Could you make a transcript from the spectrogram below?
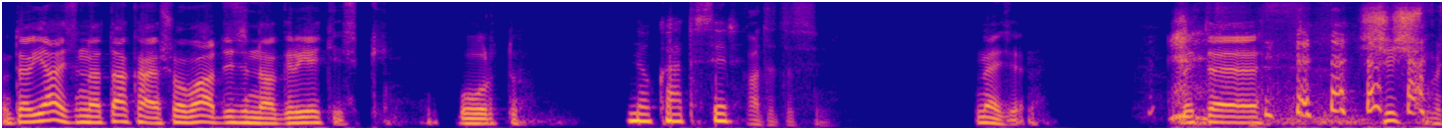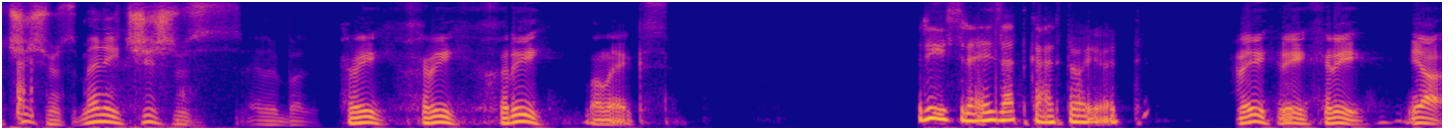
Un tev jāizrunā tā, kā šo vārdu izrunā grieķiski. Burtu. Nu, kā tas ir? Kā tad tas ir? Nezinu. Bet uh, Šišma, šišmas, many šišmas, everybody. hri, hri, hri, man liekas. Trīs reizes atkārtojot. Hri, hri, hri. Jā,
